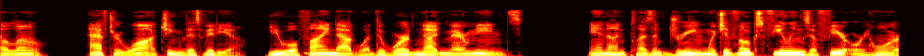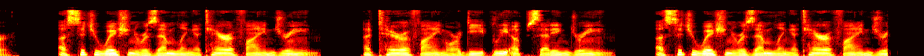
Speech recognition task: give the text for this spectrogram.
Hello. After watching this video, you will find out what the word nightmare means. An unpleasant dream which evokes feelings of fear or horror. A situation resembling a terrifying dream. A terrifying or deeply upsetting dream. A situation resembling a terrifying dream.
